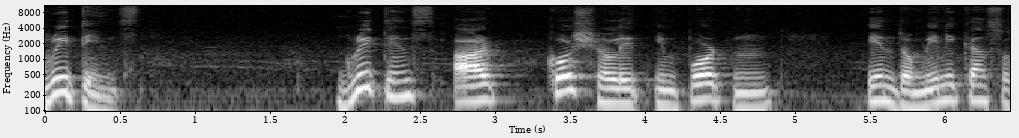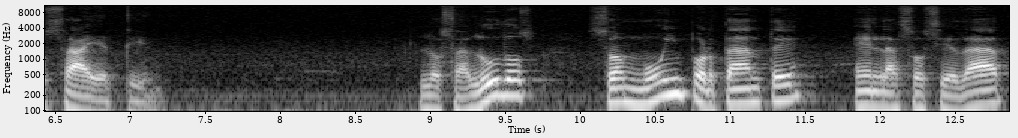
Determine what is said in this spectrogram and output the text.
Greetings. Greetings are culturally important in Dominican society. Los saludos son muy importantes en la sociedad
